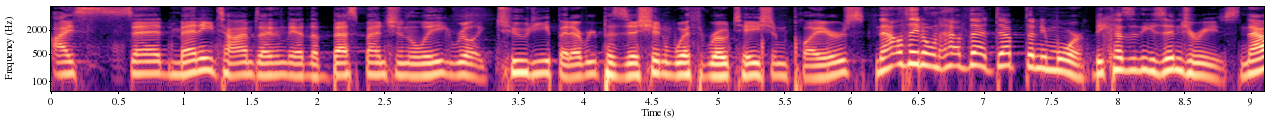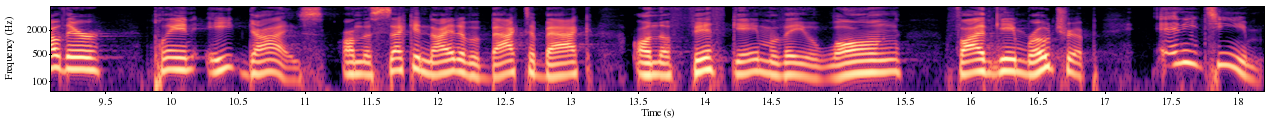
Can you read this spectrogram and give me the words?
I said many times I think they had the best bench in the league, really two deep at every position with rotation players. Now they don't have that depth anymore because of these injuries. Now they're playing eight guys on the second night of a back to back on the fifth game of a long five game road trip. Any team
